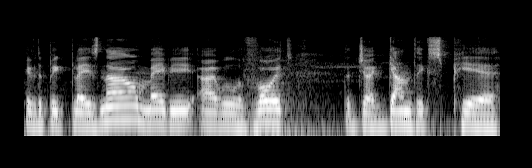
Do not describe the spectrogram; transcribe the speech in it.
If the pig plays now, maybe I will avoid the gigantic spear.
